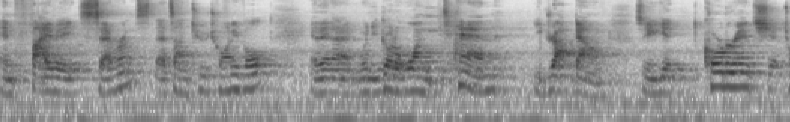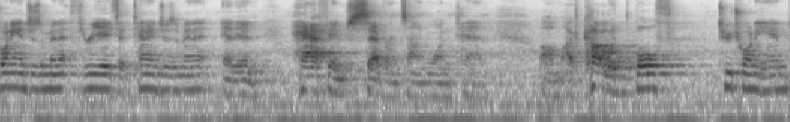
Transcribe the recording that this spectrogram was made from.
and 5 eighths severance, that's on 220 volt. And then uh, when you go to 110, you drop down. So you get quarter inch at 20 inches a minute, 3 eighths at 10 inches a minute, and then half inch severance on 110. Um, I've cut with both 220 and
